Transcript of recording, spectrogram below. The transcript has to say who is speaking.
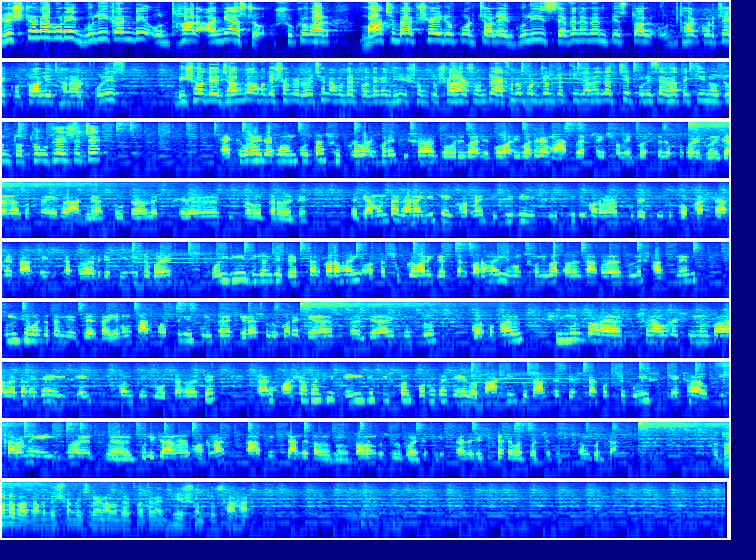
Speaker 1: কৃষ্ণনগরে গুলিকাণ্ডে উদ্ধার আগ্নেয়াস্ত্র। শুক্রবার মাছ ব্যবসায়ীর উপর চলে গুলি। সেভেন এম পিস্তল উদ্ধার করছে কোতোয়ালি থানার পুলিশ। বিশদে জানব। আমাদের সঙ্গে রয়েছেন আমাদের প্রতিনিধি সন্তু সাহার সন্তু, এখনও পর্যন্ত কি জানা যাচ্ছে? পুলিশের হাতে কি নতুন তথ্য উঠে এসেছে?
Speaker 2: একেবারে দেখো, অঙ্কুরদা, শুক্রবার ভোরে কৃষ্ণনগর গৌরীবাজার গোয়ারি বাজারে মাছ ব্যবসায়ী শ্রমিক ঘোষকে লক্ষ্য করে গুলি চালানোর ঘটনায় এবার আগ্নেয়াস্ত্র উদ্ধার হলে সেভেন এম পিস্তল উদ্ধার হয়েছে। যেমনটা জানা গিয়েছে, এই ঘটনায় সিসিটিভি সিসিটিভি ঘটনার ফুটেজ কিন্তু প্রকাশ্যে আসে। তা থেকে তাদেরকে চিহ্নিত করে ওই দিনই দুজনকে গ্রেপ্তার করা হয়, অর্থাৎ শুক্রবারই গ্রেপ্তার করা হয় এবং শনিবার তাদেরকে আদালতে তুলে সাত দিনের পুলিশ হেফাজতের নির্দেশ দেয় এবং তারপর থেকে পুলিশ তাদের জেরা শুরু করে। জেরা, জেরায় কিন্তু গতকাল শিমুলতলা কৃষ্ণনগরের শিমুলতলা এলাকা থেকে এই এই পিস্তল কিন্তু উদ্ধার হয়েছে। তার পাশাপাশি এই যে পিস্তল কোথা থেকে এলো, তা কিন্তু জানতে চেষ্টা করছে পুলিশ। এছাড়াও কি কারণে এই ধরনের গুলি চালানোর ঘটনা, তাও কিন্তু জানতে তদন্ত শুরু করেছে পুলিশ। তাদেরকে জিজ্ঞাসাবাদ করছে পুলিশ। শঙ্কর দাস
Speaker 1: ধন্যবাদ। আমাদের সঙ্গে ছিলেন আমাদের প্রতিনিধি সন্তোষ সাহা।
